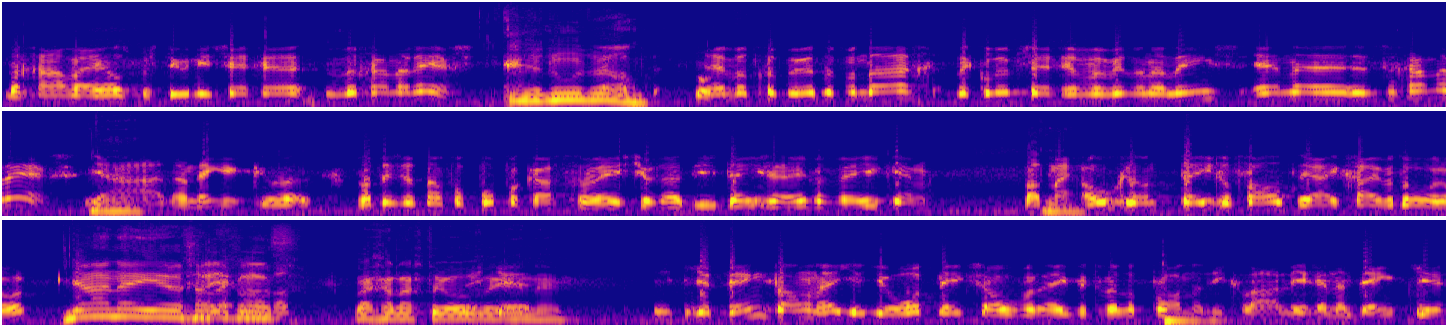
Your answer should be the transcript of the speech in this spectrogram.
dan gaan wij als bestuur niet zeggen we gaan naar rechts. En ze doen het wel. En wat gebeurt er vandaag? De clubs zeggen we willen naar links en eh, ze gaan naar rechts. Ja, dan denk ik, wa- wat is het nou voor poppenkast geweest joh, dat die, deze hele week. En wat mij ook dan tegenvalt, ja ik ga even door hoor. Ja, nee, eh, ga Nee, lekker maar los. Wij gaan achterover je, en... je, je denkt dan, hè, je, je hoort niks over eventuele plannen die klaar liggen. En dan denk je,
